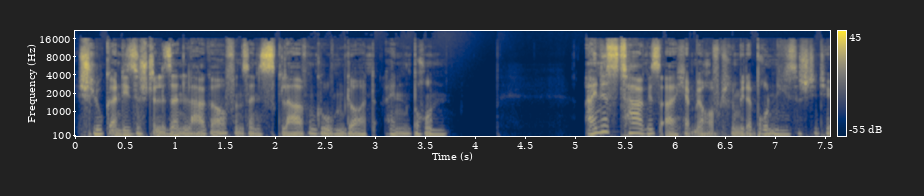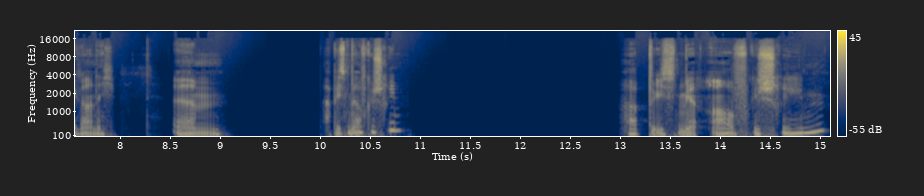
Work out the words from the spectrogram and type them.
Er schlug an diese Stelle sein Lager auf und seine Sklaven gruben dort einen Brunnen. Eines Tages, ah, ich habe mir auch aufgeschrieben, wie der Brunnen hieß, das steht hier gar nicht. Ähm, habe ich es mir aufgeschrieben? Habe ich es mir aufgeschrieben?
